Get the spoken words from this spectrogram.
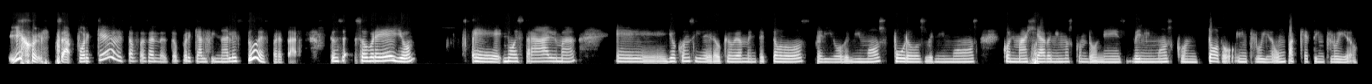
híjole, o sea, ¿por qué me está pasando esto? Porque al final es tu despertar. Entonces, sobre ello, eh, nuestra alma, eh, yo considero que obviamente todos, te digo, venimos puros, venimos con magia, venimos con dones, venimos con todo incluido, un paquete incluido,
